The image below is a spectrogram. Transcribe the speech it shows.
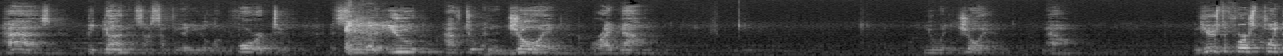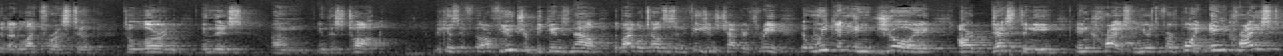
has begun. It's not something that you look forward to, it's something that you have to enjoy right now. You enjoy it now. And here's the first point that I'd like for us to, to learn in this, um, in this talk. Because if our future begins now, the Bible tells us in Ephesians chapter 3 that we can enjoy our destiny in Christ. And here's the first point In Christ,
